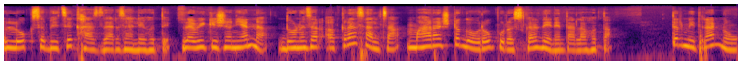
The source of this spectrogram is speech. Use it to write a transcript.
लोकसभेचे खासदार झाले होते. रवी किशन यांना दोन हजार अकरा सालचा महाराष्ट्र गौरव पुरस्कार देण्यात आला होता. तर मित्रांनो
